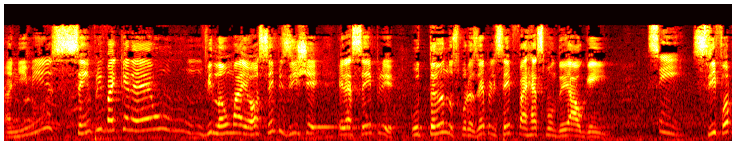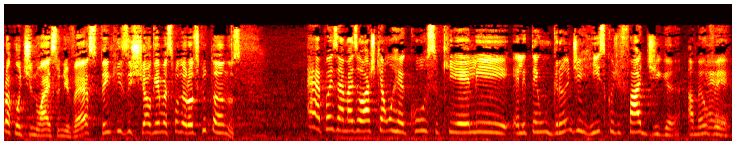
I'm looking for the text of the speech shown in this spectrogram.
anime sempre vai querer um, um vilão maior, sempre existe, ele é sempre o Thanos, por exemplo, ele sempre vai responder a alguém. Sim. Se for pra continuar esse universo, tem que existir alguém mais poderoso que o Thanos. É, pois é, mas eu acho que é um recurso que ele, ele tem um grande risco de fadiga, a meu É. ver.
